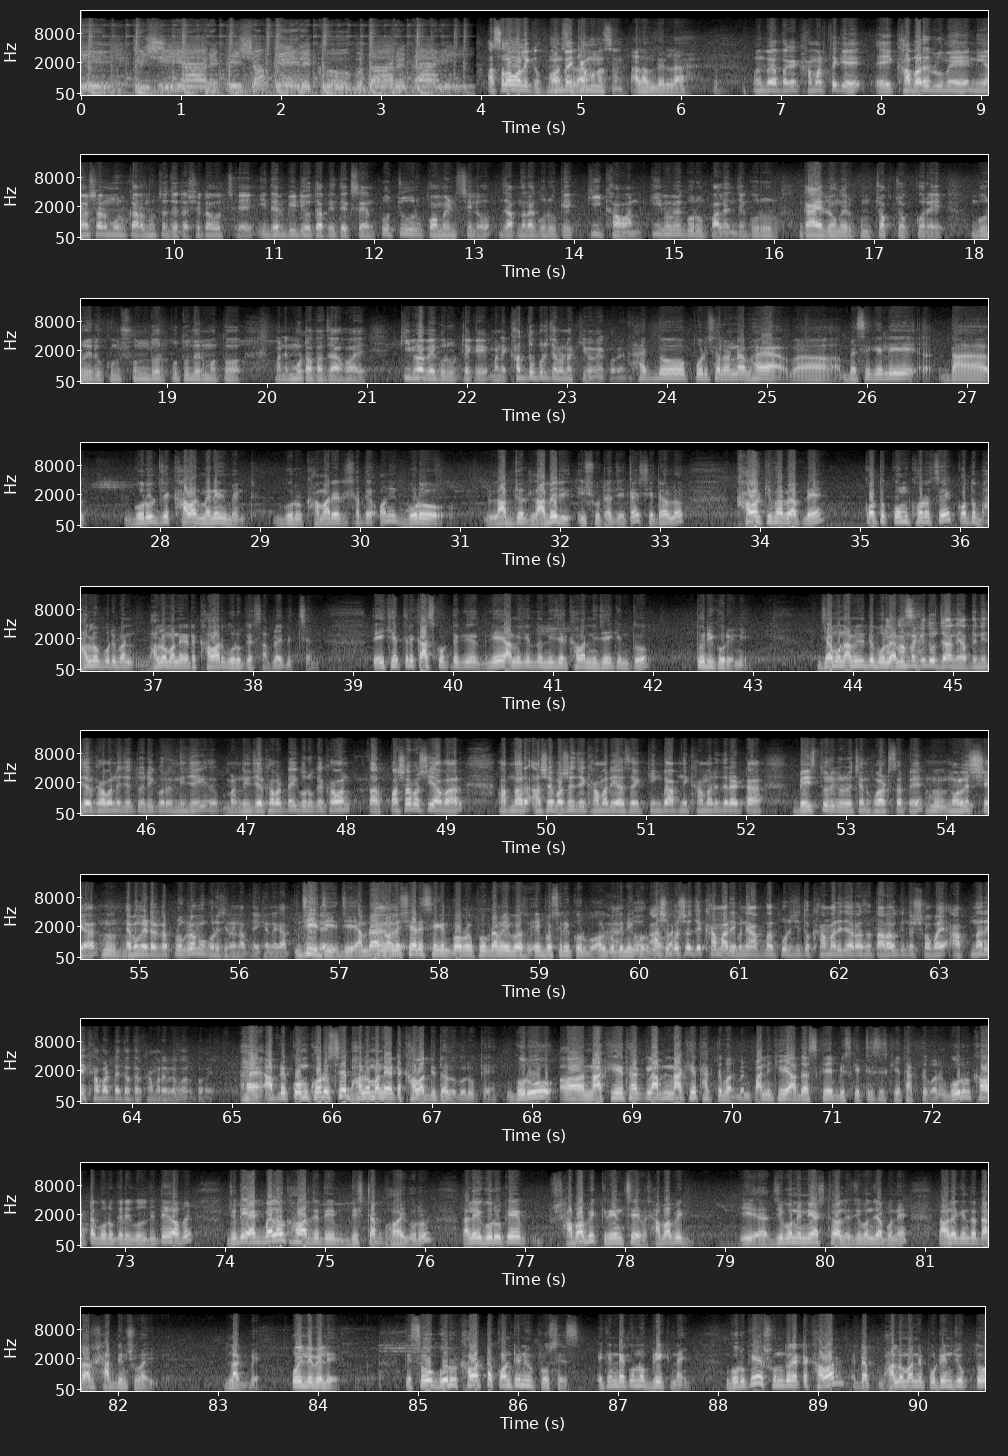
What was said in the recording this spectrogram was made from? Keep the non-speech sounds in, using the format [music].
কৃষি আর কৃষকের খুব দরকারি। আসসালামু আলাইকুম। ভাই কেমন আছেন? আলহামদুলিল্লাহ। আপনাকে খামার থেকে এই খাবারের রুমে নিয়ে আসার মূল কারণ হচ্ছে যেটা, সেটা হচ্ছে ঈদের ভিডিওতে আপনি দেখছেন প্রচুর কমেন্ট ছিল যে আপনারা গরুকে কি খাওয়ান, কীভাবে গরু পালেন, যে গরুর গায়ের রং এরকম চকচক করে, গরু এরকম সুন্দর পুতুলের মতো মানে মোটা তাজা হয়, কীভাবে গরুটাকে মানে খাদ্য পরিচালনা কীভাবে করেন? খাদ্য পরিচালনা ভাইয়া বেসিক্যালি গরুর যে খাবার ম্যানেজমেন্ট গরুর খামারের সাথে অনেক বড় লাভ লাভের ইস্যুটা যেটা, সেটা হলো খাবার কীভাবে আপনি কত কম খরচে কত ভালো পরিমাণ, ভালো মানের একটা খাবার গরুকে সাপ্লাই দিচ্ছেন। তো এই ক্ষেত্রে কাজ করতে গিয়ে- আমি কিন্তু নিজের খাবার নিজেই কিন্তু তৈরি করে নিই। যেমন আমি যদি বলি আমরা কিন্তু জানি আপনি নিজের খাবার নিজে তৈরি করে নিজেই মানে নিজের খাবারটাই গরুকে খাওয়ান। তার পাশাপাশি আবার আপনার আশেপাশে যে খামারি আছে কিংবা আপনি খামারিদের একটা বেস তৈরি করেছেন হোয়াটসঅ্যাপে নলেজ শেয়ার এবং এটা একটা প্রোগ্রামও করেছিলেন আপনি এখানে জি জি জি। আমরা নলেজ শেয়ারের সেকেন্ড প্রোগ্রাম এই বছ- এই বছরই করব অল্প দিনই তো করব আশেপাশে যে খামারি মানে আপনার পরিচিত খামারি যারা আছে তারাও কিন্তু সবাই আপনার এই খাবারটাই তাদের খামারে ব্যবহার করে। হ্যাঁ আপনি কম খরচে ভালো মানে একটা খাবার দিতে হবে গরুকে। গরু আহ, না খেয়ে থাকলে আপনি না খেয়ে থাকতে পারবেন। পানি খেয়ে আদার্স খেয়ে বিস্কিট টিস্কিট খেয়ে থাকতে পারবেন। গরুর খাবারটা গরুকে রেগুল দিতেই হবে। যদি একবেলাও খাওয়ার যদি ডিস্টার্ব হয় গরুর, তাহলে এই গরুকে স্বাভাবিক রেঞ্চে স্বাভাবিক জীবনে নিয়ে আসতে হলে, জীবনযাপনে, তাহলে কিন্তু তার আর সাত দিন সময় লাগবে ওই লেভেলে সো গরুর খাবারটা কন্টিনিউ প্রসেস এখানটায় কোনো ব্রেক নাই। গরুকে সুন্দর একটা খাবার, একটা ভালো মানের প্রোটিনযুক্ত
